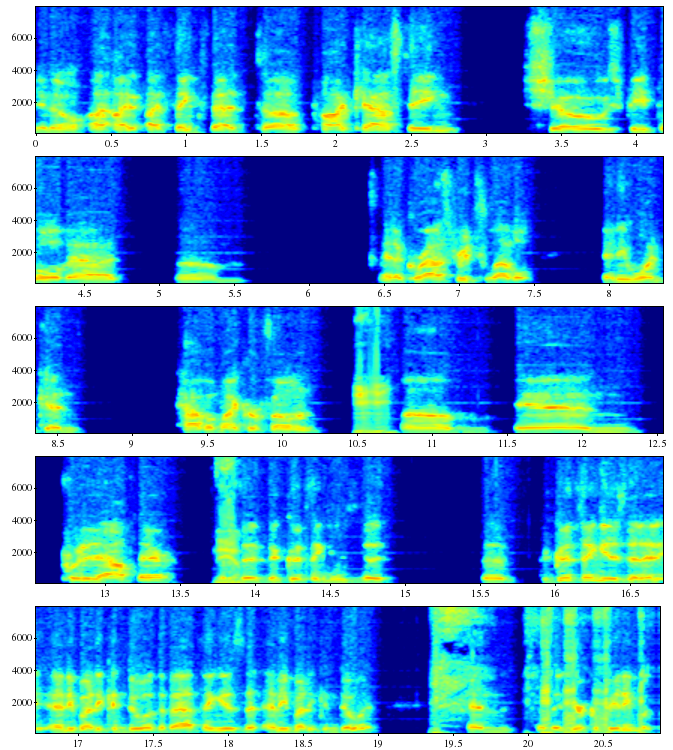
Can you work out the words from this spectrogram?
You know, I, I- think that uh, podcasting shows people that um, at a grassroots level, anyone can have a microphone hmm um, and put it out there. Yeah. The, the good thing is that the, the good thing is that any, anybody can do it. The bad thing is that anybody can do it, and so that you're competing with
